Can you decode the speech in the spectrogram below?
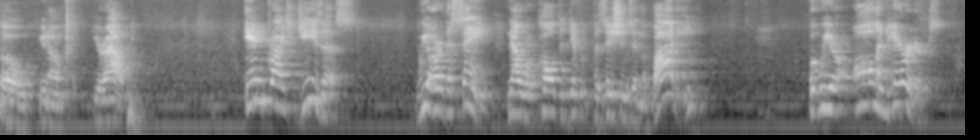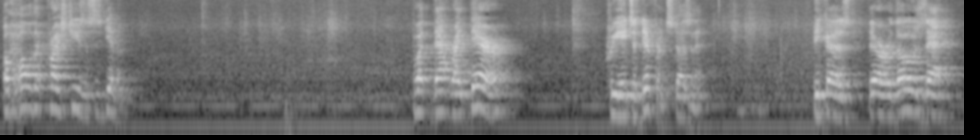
So, you know, you're out. In Christ Jesus, we are the same. Now, we're called to different positions in the body, but we are all inheritors of all that Christ Jesus has given. But that right there creates a difference, doesn't it? Because there are those that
